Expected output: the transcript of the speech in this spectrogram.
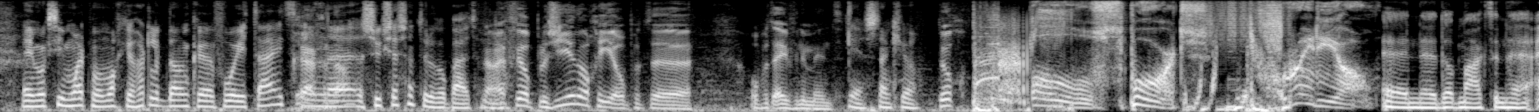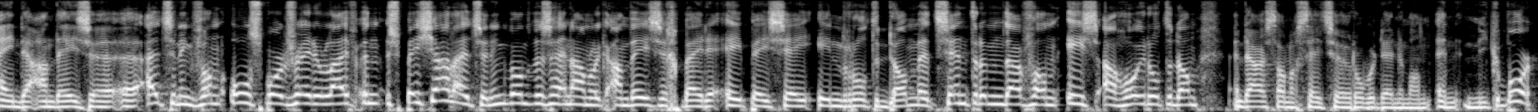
Hey, Maxime Hartman, mag je hartelijk danken voor je tijd. en succes natuurlijk op buiten. Nou, en veel plezier nog hier op het, op het evenement. Yes, dankjewel. Doeg. All Sports Radio. En dat maakt een einde aan deze uitzending van All Sports Radio Live. Een speciale uitzending, want we zijn namelijk aanwezig bij de EPC in Rotterdam. Het centrum daarvan is Ahoy Rotterdam. En daar staan nog steeds eh, Robert Denneman en Nieke Boor.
